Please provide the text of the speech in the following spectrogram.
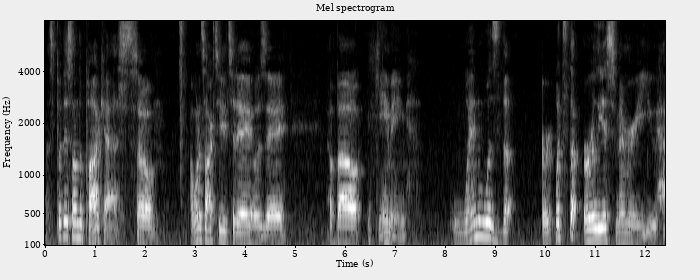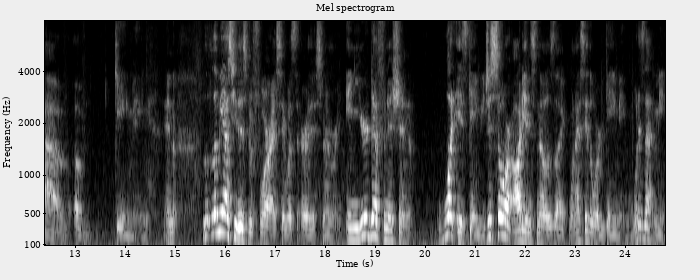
let's put this on the podcast. So I want to talk to you today, Jose about gaming. When was the er, what's the earliest memory you have of gaming? And l- let me ask you this before I say what's the earliest memory. In your definition, what is gaming? Just so our audience knows like when I say the word gaming, what does that mean?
